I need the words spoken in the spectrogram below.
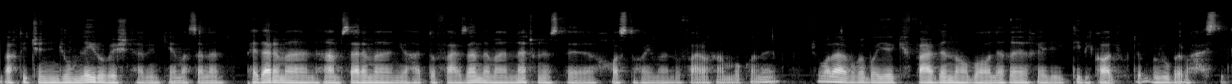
وقتی چنین جمله رو بشنویم که مثلا پدر من همسر من یا حتی فرزند من نتونسته خواسته های من رو فراهم بکنه. شما در واقع با یک فرد نابالغ خیلی تیپیکال روبرو هستید.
